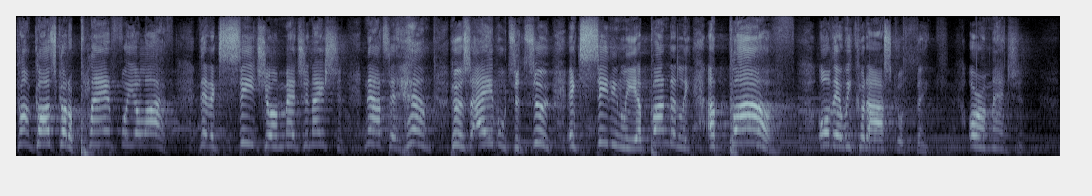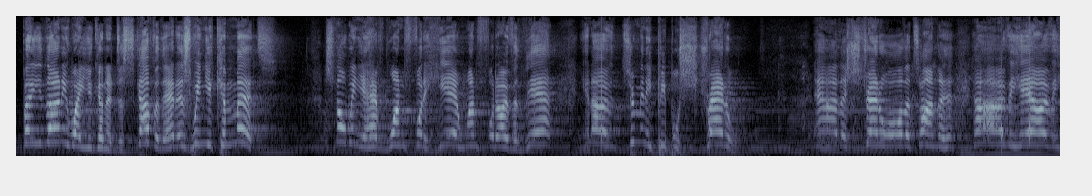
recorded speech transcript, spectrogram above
God, God's got a plan for your life that exceeds your imagination. Now, to Him who is able to do exceedingly abundantly above all that we could ask or think or imagine. But the only way you're going to discover that is when you commit. It's not when you have one foot here and one foot over there. You know, too many people straddle. You know, they straddle all the time. They, oh, over here, over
